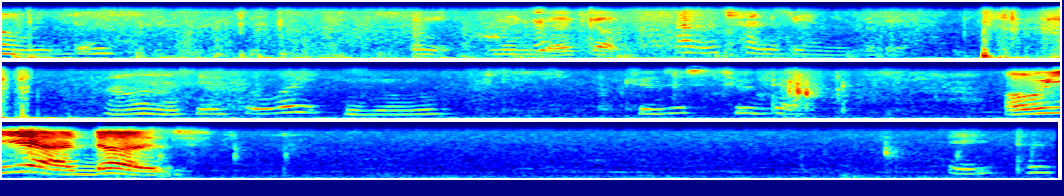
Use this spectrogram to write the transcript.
Oh, it does. Wait, let me back up. I'm trying to be in the video. I don't want to see if the light moves. Because it's too dark. Oh, yeah, it does. It does.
